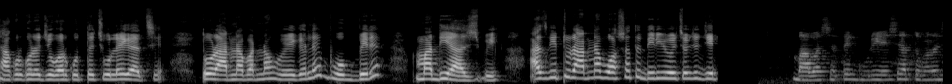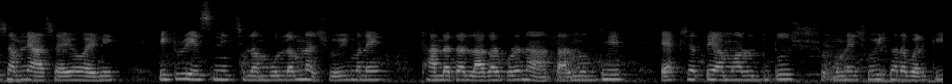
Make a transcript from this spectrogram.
ঠাকুর ঘরে জোগাড় করতে চলে গেছে। তো রান্নাবান্না হয়ে গেলে ভোগ বেড়ে মা দিয়ে আসবে। আজকে একটু রান্না বসাতে দেরি হয়েছে যে বাবার সাথে ঘুরে এসে আর তোমাদের সামনে আসাই হয়নি। একটু রেস্ট নিচ্ছিলাম, বললাম না শরীর মানে ঠান্ডাটা লাগার পরে না, তার মধ্যে একসাথে আমার দুটো মানে শরীর খারাপ আর কি,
